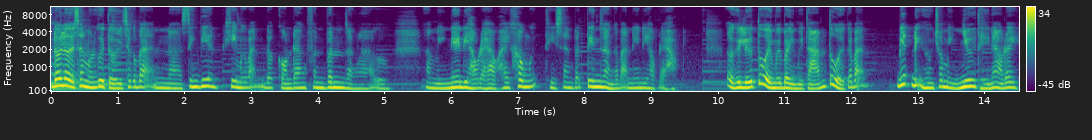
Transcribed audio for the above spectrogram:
Đôi lời săn muốn gửi tới cho các bạn uh, sinh viên khi mà các bạn còn đang phân vân rằng là ừ, mình nên đi học đại học hay không ấy, thì san vẫn tin rằng các bạn nên đi học đại học. Ở cái lứa tuổi 17 18 tuổi các bạn biết định hướng cho mình như thế nào đây?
